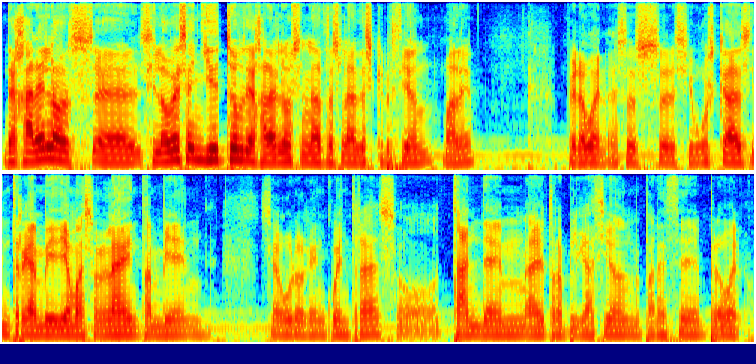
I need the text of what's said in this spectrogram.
dejaré los... Eh, si lo ves en YouTube, dejaré los enlaces en la descripción, ¿vale? Pero bueno, eso es, eh, si buscas intercambio de idiomas online también seguro que encuentras. O Tandem, hay otra aplicación, me parece, pero bueno.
